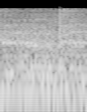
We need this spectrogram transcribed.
Yeah.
